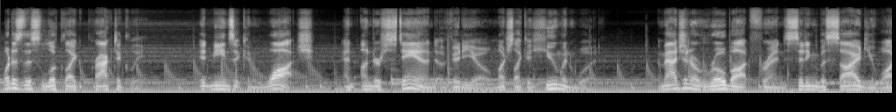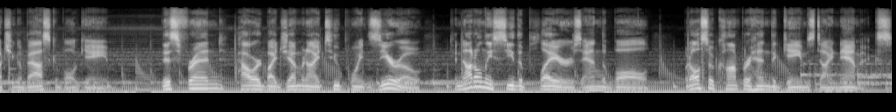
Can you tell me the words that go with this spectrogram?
What does this look like practically? It means it can watch and understand a video much like a human would. Imagine a robot friend sitting beside you watching a basketball game. This friend, powered by Gemini 2.0, can not only see the players and the ball, but also comprehend the game's dynamics.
